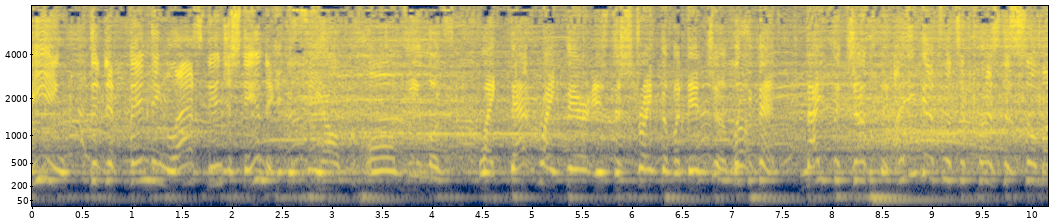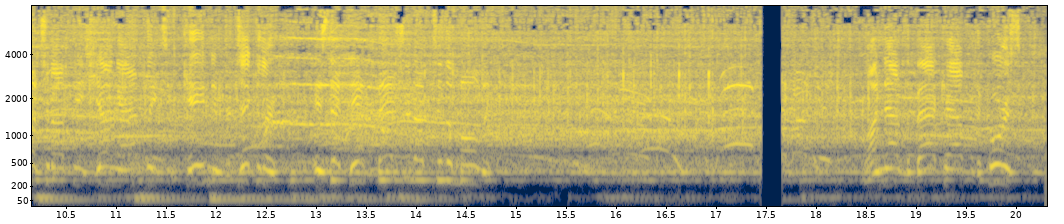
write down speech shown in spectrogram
being the defending last ninja standing. You can see how calm he looks. Like that right there is the strength of a ninja. Look at that. Nice adjustment. I think that's what's impressed us so much about these young athletes, and Kaden in particular, is that they're measured up to the moment. One down to the back half of the course.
